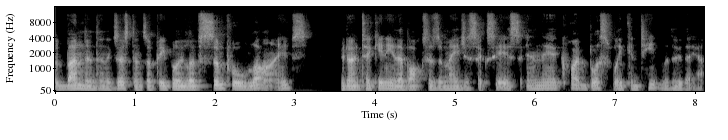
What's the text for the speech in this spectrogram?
abundant in existence of people who live simple lives who don't tick any of the boxes of major success and they're quite blissfully content with who they are.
